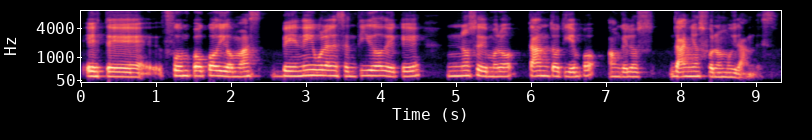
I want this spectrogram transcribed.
este, fue un poco, digo, más benévola en el sentido de que no se demoró tanto tiempo, aunque los daños fueron muy grandes.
